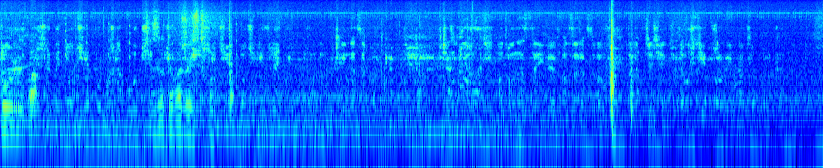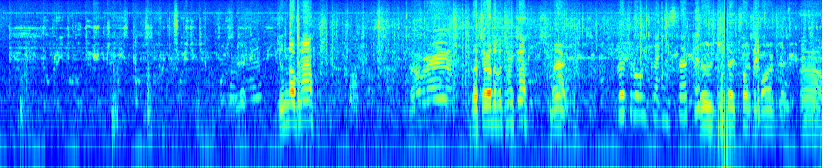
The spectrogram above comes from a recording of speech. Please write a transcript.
kurwa. Za towarzystwo. Dzień dobry. Dobry. Dacie radę we trójkę? Tak, We trójkę niestety. to już dzisiaj czwarty. A.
